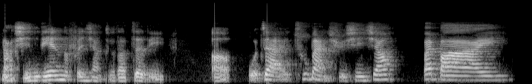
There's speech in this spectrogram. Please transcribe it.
那今天的分享就到这里。呃，我在出版学行销，拜拜。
